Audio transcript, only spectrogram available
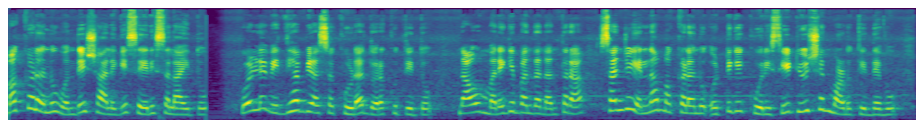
ಮಕ್ಕಳನ್ನು ಒಂದೇ ಶಾಲೆಗೆ ಸೇರಿಸಲಾಯಿತು. ಒಳ್ಳೆ ವಿದ್ಯಾಭ್ಯಾಸ ಕೂಡ ದೊರಕುತ್ತಿತ್ತು. ನಾವು ಮನೆಗೆ ಬಂದ ನಂತರ ಸಂಜೆ ಎಲ್ಲ ಮಕ್ಕಳನ್ನು ಒಟ್ಟಿಗೆ ಕೂರಿಸಿ ಟ್ಯೂಷನ್ ಮಾಡುತ್ತಿದ್ದೆವು.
